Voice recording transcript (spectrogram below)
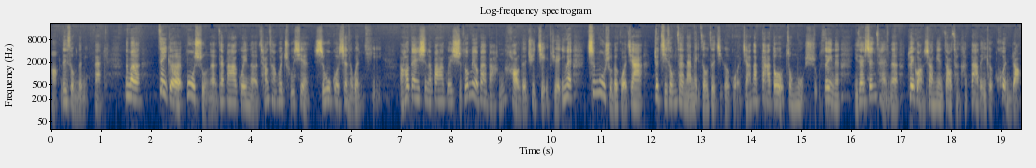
啊，类似我们的米饭。那么这个木薯呢，在巴拉圭呢常常会出现食物过剩的问题。然后，但是呢，巴拉圭始终没有办法很好的去解决，因为吃木薯的国家就集中在南美洲这几个国家，那大家都有种木薯，所以呢，你在生产呢推广上面造成很大的一个困扰。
